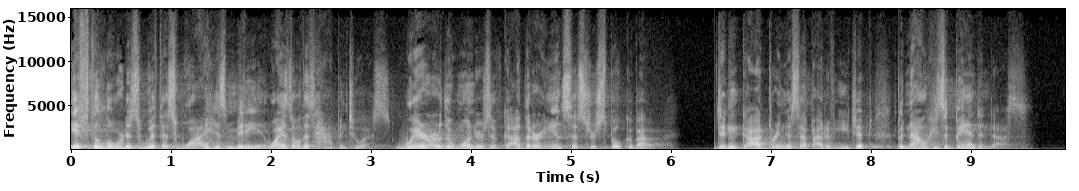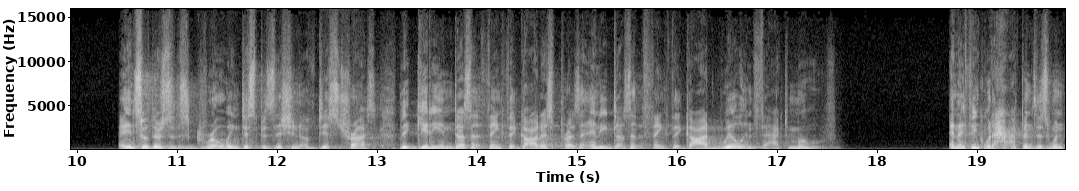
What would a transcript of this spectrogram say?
if the Lord is with us, why has Midian, why has all this happened to us? Where are the wonders of God that our ancestors spoke about? Didn't God bring us up out of Egypt? But now he's abandoned us. And so there's this growing disposition of distrust that Gideon doesn't think that God is present and he doesn't think that God will, in fact, move. And I think what happens is when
